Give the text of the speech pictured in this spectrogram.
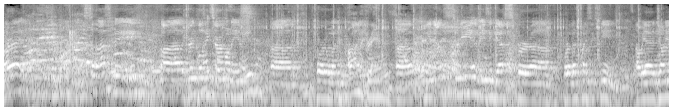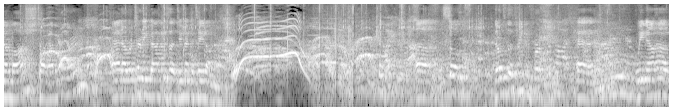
All right. So last May, uh, during closing ceremonies, uh, for one Pride, uh, we announced three amazing guests for uh, World Events 2016. Uh, we had Johnny Yong Bosch, Todd Haberkorn, and uh, returning back is uh, Jim Michael Tatum. Uh, so those are the three confirmed, and we now have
